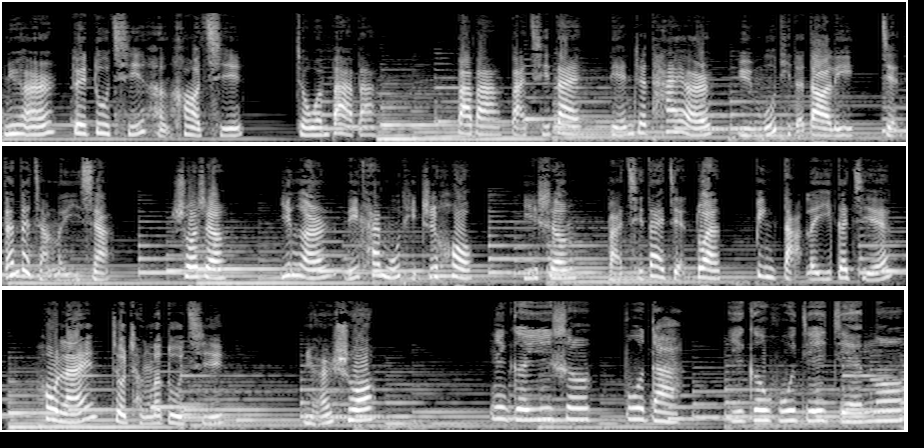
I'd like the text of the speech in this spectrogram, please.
女儿对肚脐很好奇，就问爸爸：“爸爸把脐带连着胎儿与母体的道理简单的讲了一下。”说着，婴儿离开母体之后，医生把脐带剪断并打了一个结，后来就成了肚脐。女儿说：“那个医生不打一个蝴蝶结呢？”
